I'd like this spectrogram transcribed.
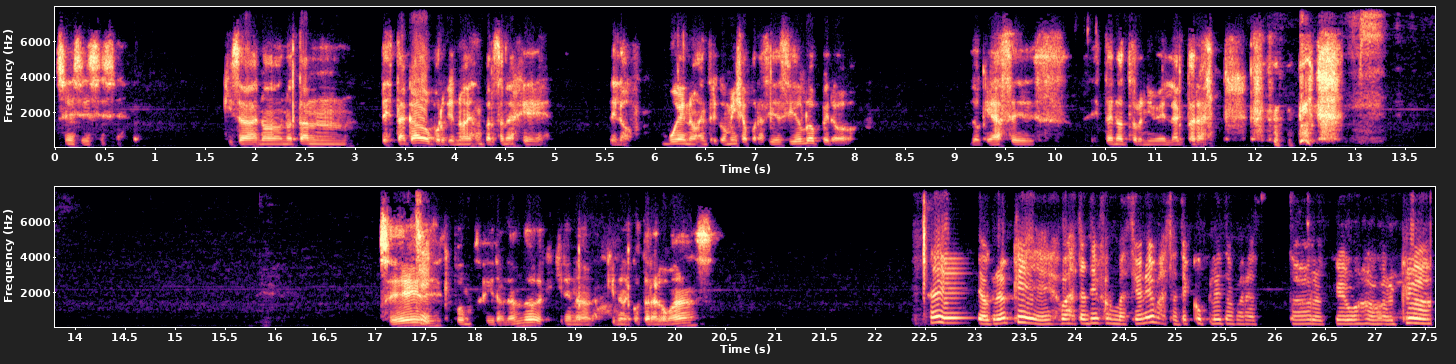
Sí. sí, sí, sí, Quizás no, no tan destacado porque no es un personaje de los buenos, entre comillas, por así decirlo, pero lo que hace es, está en otro nivel actoral. sí, ¿qué podemos seguir hablando? ¿Quieren, ¿Quieren acotar algo más? yo creo que es bastante información y bastante completo para todo lo que hemos abarcado.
